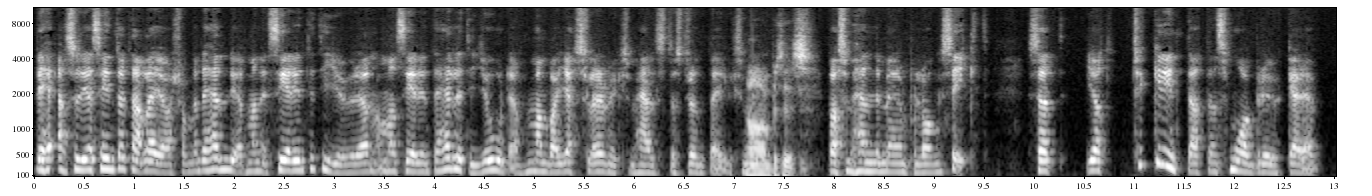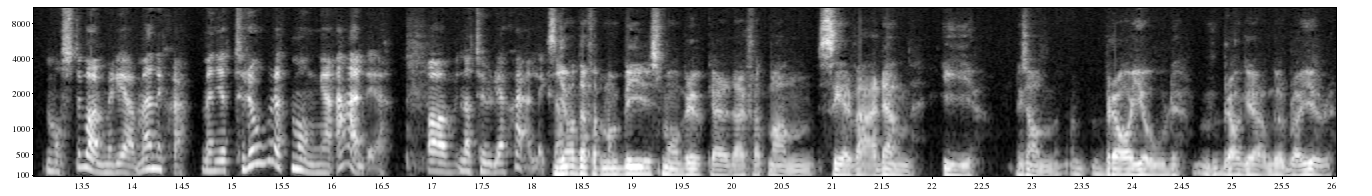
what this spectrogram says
det, alltså jag säger inte att alla gör så, men det händer ju att man ser inte till djuren och man ser inte heller till jorden. För man bara gödslar hur mycket som helst och struntar i liksom Ja, vad som händer med den på lång sikt. Så att jag tycker inte att en småbrukare måste vara en miljömänniska. Men jag tror att många är det. Av naturliga skäl liksom. Ja, därför att man blir småbrukare därför att man ser värden i liksom, bra jord, bra grödor, bra djur.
